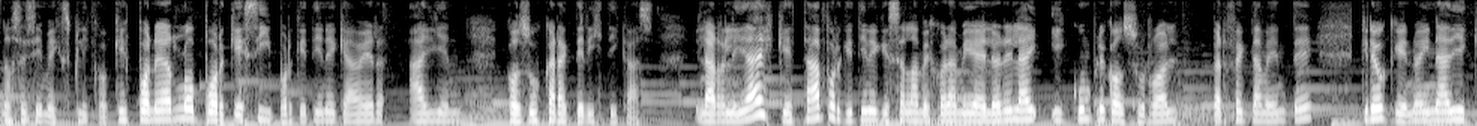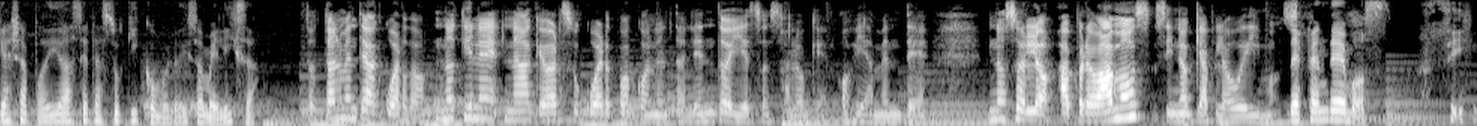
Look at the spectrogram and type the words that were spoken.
no sé si me explico, que es ponerlo porque sí, porque tiene que haber alguien con sus características. La realidad es que está porque tiene que ser la mejor amiga de Lorelai y cumple con su rol perfectamente. Creo que no hay nadie que haya podido hacer a Suki como lo hizo Melissa. Totalmente de acuerdo. No tiene nada que ver su cuerpo con el talento y eso es algo que obviamente no solo aprobamos, sino que aplaudimos. Defendemos. Sí.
